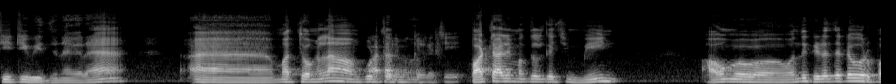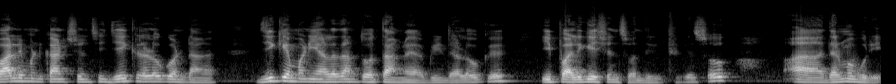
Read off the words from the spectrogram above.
டிடிவி தினகரன் மற்றவங்கெல்லாம் கொடுத்த கட்சி. பாட்டாளி மக்கள் கட்சி மெயின் அவங்க வந்து கிட்டத்தட்ட ஒரு பார்லிமெண்ட் கான்ஸ்டியூன்சி ஜெயிக்கிற அளவுக்கு வந்துட்டாங்க. ஜிகே மணியால் தான் தோத்தாங்க அப்படின்ற அளவுக்கு இப்போ அலிகேஷன்ஸ் வந்துக்கிட்டு இருக்கு. ஸோ தர்மபுரி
